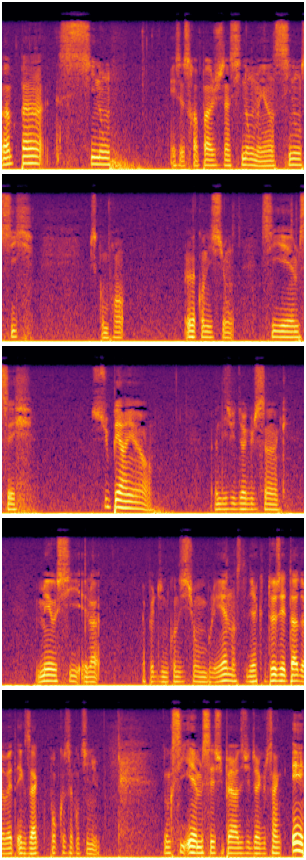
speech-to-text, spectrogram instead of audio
Hop, sinon, et ce sera pas juste un sinon, mais un sinon si, puisqu'on prend la condition si EMC supérieur à 18,5, mais aussi, et là, appelle d'une condition booléenne, c'est-à-dire que deux états doivent être exacts pour que ça continue. Donc si EMC supérieur à 18,5 et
